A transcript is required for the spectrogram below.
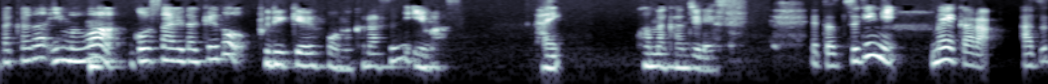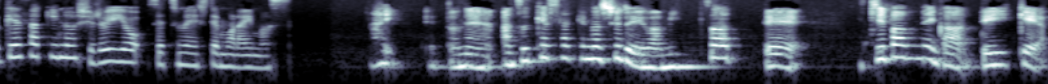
だから今は5歳だけど、プリ K4 のクラスにいます。はい。こんな感じです。えっと、次に、メイから預け先の種類を説明してもらいます。はい。えっとね、預け先の種類は3つあって、1番目がデイケア。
